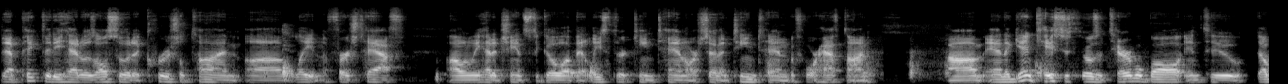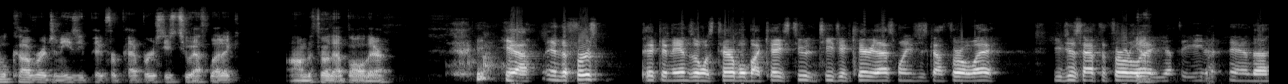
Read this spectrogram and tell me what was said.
that pick that he had was also at a crucial time uh, late in the first half uh, when we had a chance to go up at least 13-10 or 17-10 before halftime. Um, and again, Case just throws a terrible ball into double coverage, an easy pick for Peppers. He's too athletic um, to throw that ball there. Yeah, and the first pick in the end zone was terrible by Case too to TJ Carrie. That's when you just got to throw away. You just have to throw it away. Yeah. You have to eat it. And uh,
